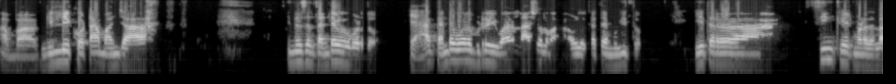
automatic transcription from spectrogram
ಅಬ್ಬ, ಗಿಲ್ಲಿ, ಕೊಟ, ಮಂಜ. ಇನ್ನೊಂದ್ಸಲ ತಂಟೆಗೆ ಹೋಗ್ಬಾರ್ದು. ಯಾಕೆ ತಂಟೆಗೆ ಹೋಗಲ್ಲ ಬಿಡ್ರಿ, ಈ ವಾರ ಲಾಸ್ಟ್ ಅಲ್ವಾ? ಅವಳು ಕತೆ ಮುಗೀತು. ಈ ತರ ಸೀನ್ ಕ್ರಿಯೇಟ್ ಮಾಡೋದಲ್ಲ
